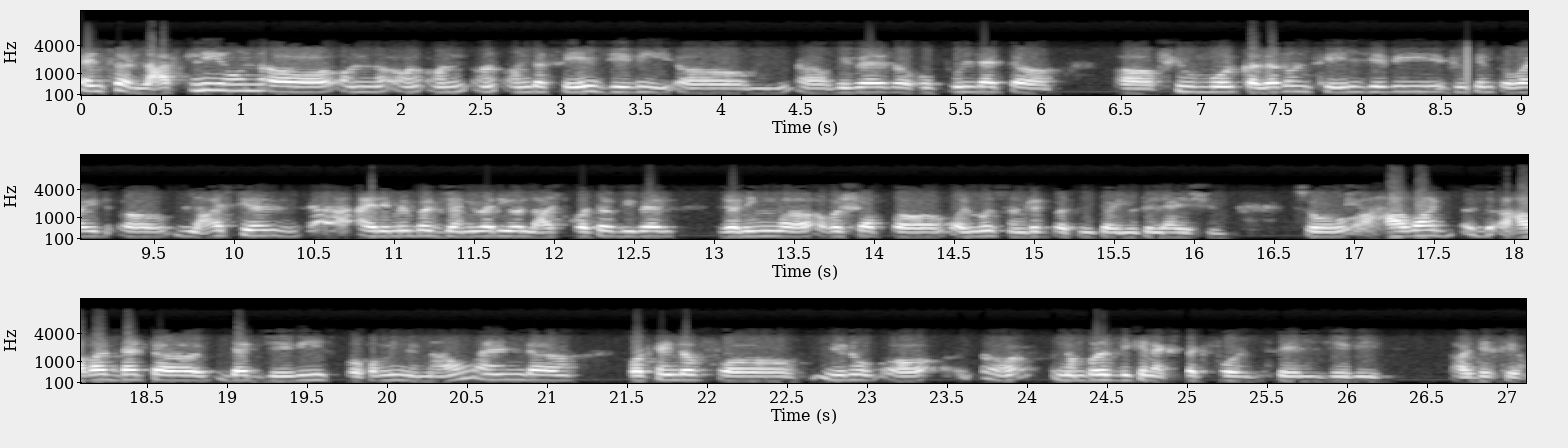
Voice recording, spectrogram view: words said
and sir, lastly on uh, on on on the SAIL JV, um, uh, we were uh, hopeful that uh, a few more color on SAIL JV, if you can provide. Uh, last year, I remember January or last quarter, we were running uh, our shop uh, almost 100% utilization. So how are how are that uh, that JV is performing now, and uh, what kind of uh, you know uh, uh, numbers we can expect for SAIL JV uh, this year?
